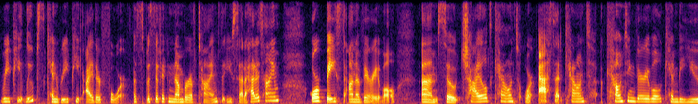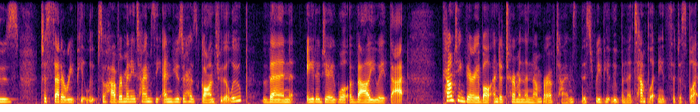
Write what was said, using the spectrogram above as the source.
Repeat loops can repeat either for a specific number of times that you set ahead of time or based on a variable. Um, so, child count or asset count, a counting variable, can be used to set a repeat loop. So, however many times the end user has gone through the loop, then A to J will evaluate that counting variable and determine the number of times this repeat loop in the template needs to display.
